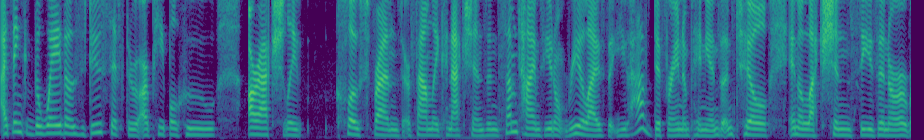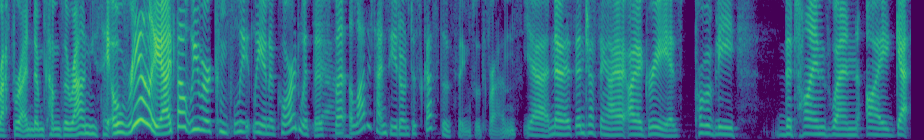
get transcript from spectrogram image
I think the way those do sift through are people who are actually close friends or family connections. And sometimes you don't realize that you have differing opinions until an election season or a referendum comes around. You say, Oh, really? I thought we were completely in accord with this. Yeah. But a lot of times you don't discuss those things with friends. Yeah, no, it's interesting. I, I agree. It's probably the times when I get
